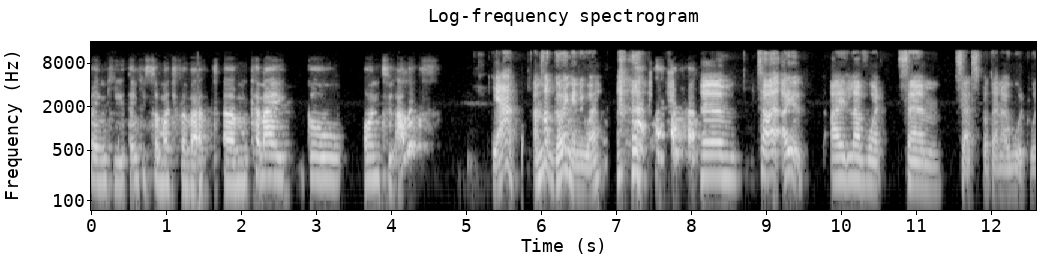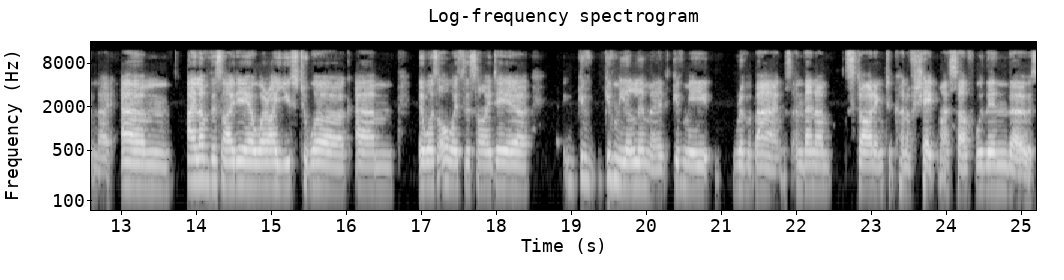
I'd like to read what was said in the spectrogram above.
Thank you. Thank you so much for that. Um, can I go on to Alex? Yeah, I'm not going anywhere. um, so I, I, I love what Sam says, but then I would, wouldn't I? Um, I love this idea where I used to work. Um, there was always this idea give give me a limit, give me river banks, and then I'm starting to kind of shape myself within those.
